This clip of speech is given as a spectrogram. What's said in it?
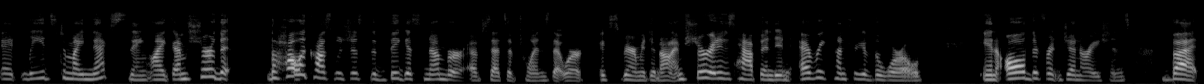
it leads to my next thing like i'm sure that the holocaust was just the biggest number of sets of twins that were experimented on i'm sure it has happened in every country of the world in all different generations but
